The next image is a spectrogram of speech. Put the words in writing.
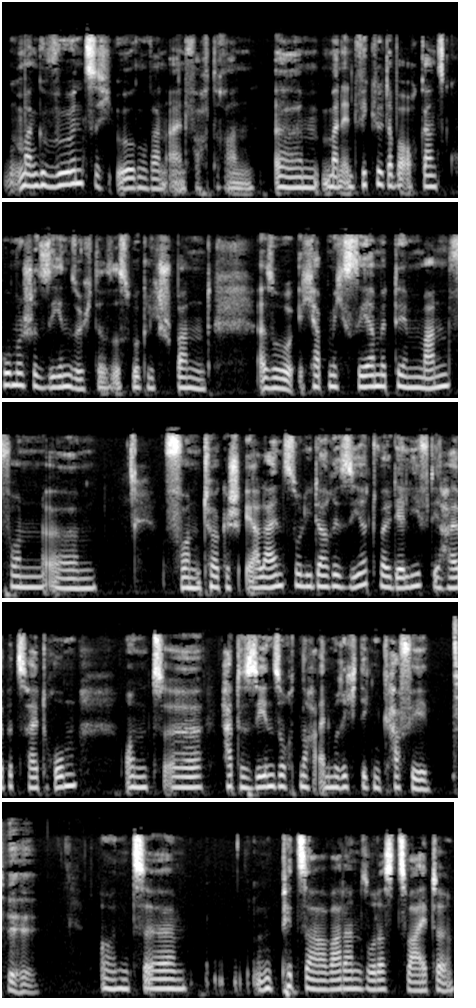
man gewöhnt sich irgendwann einfach dran. Ähm, man entwickelt aber auch ganz komische Sehnsüchte. Das ist wirklich spannend. Also ich habe mich sehr mit dem Mann von ähm, von Turkish Airlines solidarisiert, weil der lief die halbe Zeit rum und äh, hatte Sehnsucht nach einem richtigen Kaffee. und äh, Pizza war dann so das zweite.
